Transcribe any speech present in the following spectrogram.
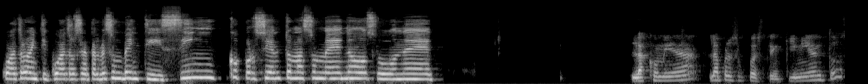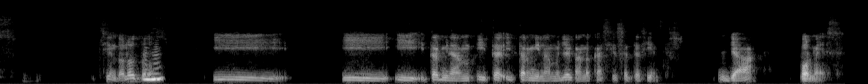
4.24, o sea, tal vez un 25% más o menos, un... Eh... La comida la presupuesté en 500, siendo los dos, uh -huh. y, y, y, terminamos, y, y, terminamos llegando casi a 700, ya, por mes.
